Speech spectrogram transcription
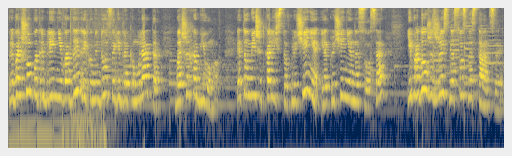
При большом потреблении воды рекомендуется гидроаккумулятор больших объемов – это уменьшит количество включения и отключения насоса и продолжит жизнь насосной станции.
